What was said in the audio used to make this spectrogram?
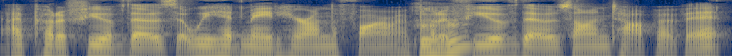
I put a few of those that we had made here on the farm. I put Mhm. a few of those on top of it.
